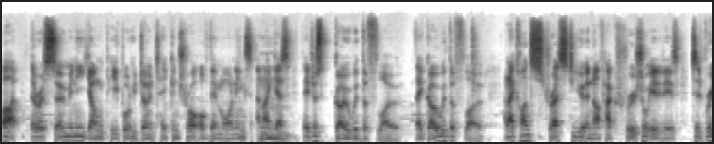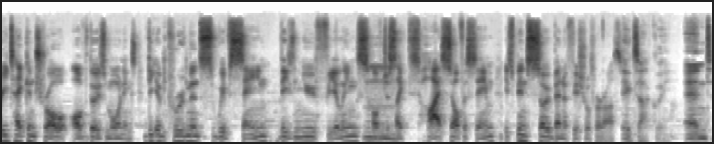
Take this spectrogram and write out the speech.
But there are so many young people who don't take control of their mornings, and I hmm. guess they just go with the flow. They go with the flow. And I can't stress to you enough how crucial it is to retake control of those mornings. The improvements we've seen, these new feelings of just mm. like this high self esteem, it's been so beneficial for us. Exactly. And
